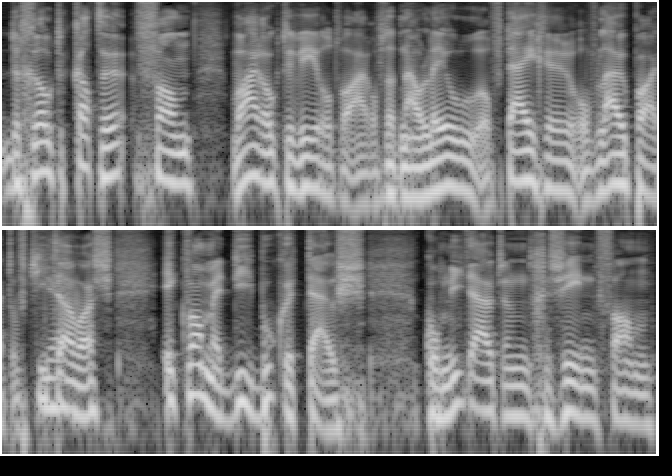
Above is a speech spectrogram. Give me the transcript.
de grote katten van waar ook de wereld waren. Of dat nou leeuw of tijger of luipaard of cheetah ja. was. Ik kwam met die boeken thuis. Kom niet uit een gezin van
